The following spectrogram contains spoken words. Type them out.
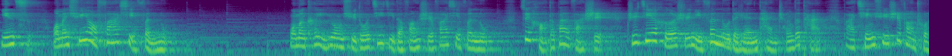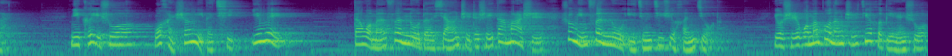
因此，我们需要发泄愤怒。我们可以用许多积极的方式发泄愤怒。最好的办法是直接和使你愤怒的人坦诚地谈，把情绪释放出来。你可以说：“我很生你的气，因为……”当我们愤怒地想指着谁大骂时，说明愤怒已经积蓄很久了。有时我们不能直接和别人说，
